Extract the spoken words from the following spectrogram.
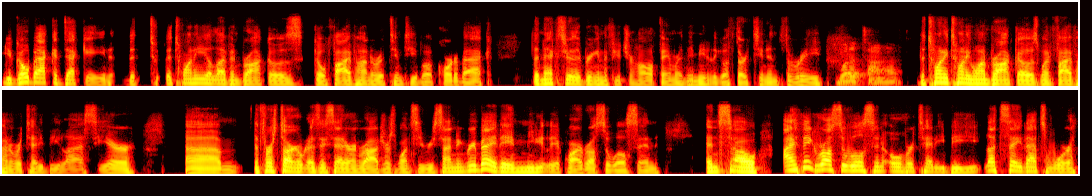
you go back a decade, the t- the 2011 Broncos go 500 with Tim Tebow quarterback. The next year they bring in the future Hall of Famer. They immediately go 13 and three. what a time. The 2021 Broncos went 500 with Teddy B last year. Um, the first target, as I said, Aaron Rodgers. Once he re-signed in Green Bay, they immediately acquired Russell Wilson. And so I think Russell Wilson over Teddy B. Let's say that's worth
